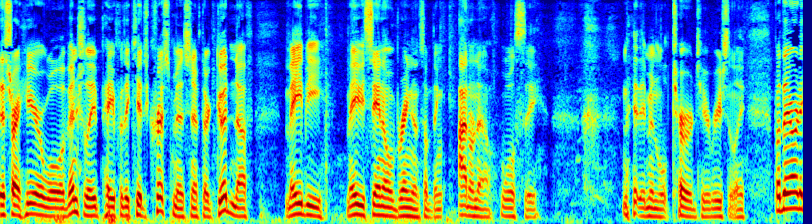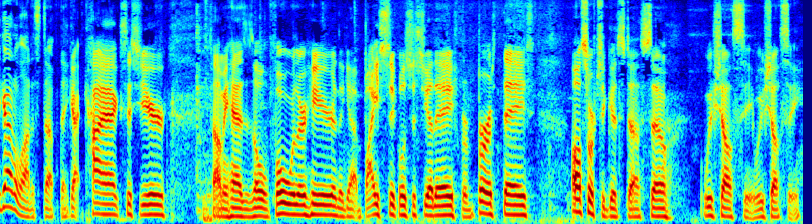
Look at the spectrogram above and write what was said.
this right here will eventually pay for the kids' Christmas. And if they're good enough, maybe maybe Santa will bring them something. I don't know. We'll see. They've been little turds here recently. But they already got a lot of stuff. They got kayaks this year. Tommy has his old four-wheeler here. They got bicycles just the other day for birthdays. All sorts of good stuff. So we shall see. We shall see.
